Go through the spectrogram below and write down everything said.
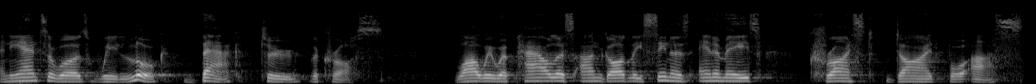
And the answer was we look back to the cross. While we were powerless, ungodly sinners, enemies, Christ died for us.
